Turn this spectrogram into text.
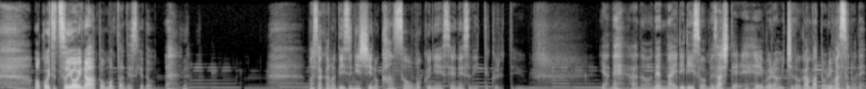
あ、こいつ強いなと思ったんですけど まさかのディズニーシーの感想を僕に SNS で言ってくるっていう。いやね、あの、年内リリースを目指して、ヘイブラウン一同頑張っておりますので、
